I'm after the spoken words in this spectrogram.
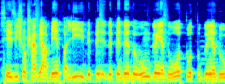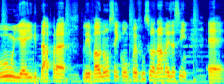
Se existe um chaveamento ali, dep- dependendo, um ganha do outro, outro ganha do um, e aí dá pra levar. Eu não sei como que vai funcionar, mas assim, é,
